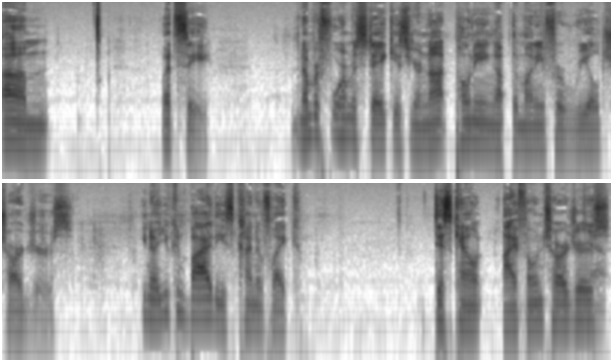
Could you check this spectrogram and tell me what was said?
Um, let's see. Number four mistake is you're not ponying up the money for real chargers. You know, you can buy these kind of like discount iPhone chargers.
